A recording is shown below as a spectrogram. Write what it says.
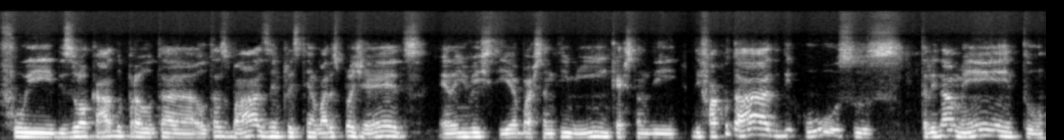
fui deslocado para outra, outras bases, a empresa tinha vários projetos, ela investia bastante em mim, em questão de, de faculdade, de cursos, treinamento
